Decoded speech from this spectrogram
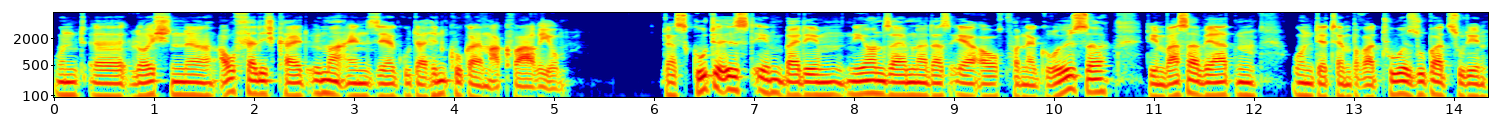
und äh, leuchtende Auffälligkeit immer ein sehr guter Hingucker im Aquarium. Das Gute ist eben bei dem Neonsalmler, dass er auch von der Größe, den Wasserwerten und der Temperatur super zu den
